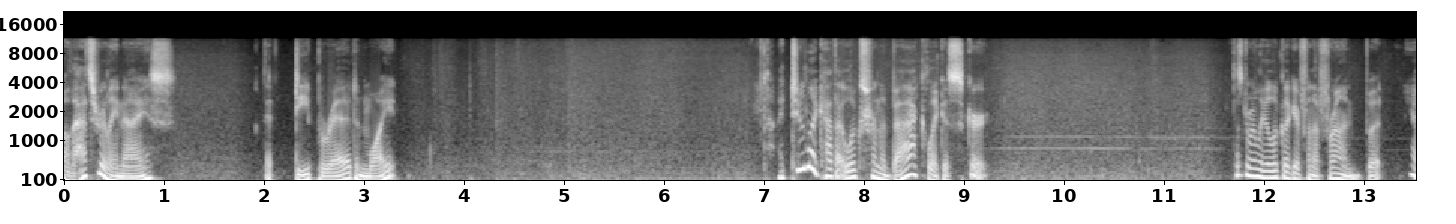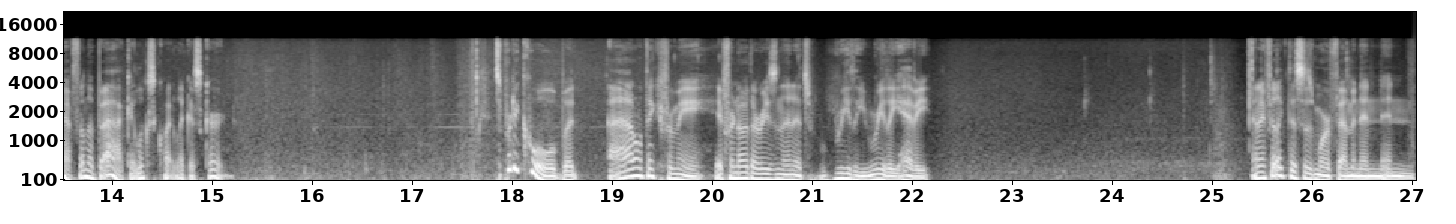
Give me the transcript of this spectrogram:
Oh, that's really nice. That deep red and white. I do like how that looks from the back, like a skirt. Doesn't really look like it from the front, but yeah, from the back, it looks quite like a skirt. It's pretty cool, but I don't think for me. If for no other reason than it's really, really heavy. And I feel like this is more feminine and,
